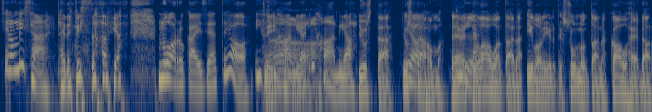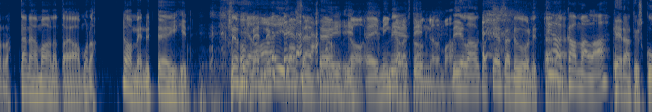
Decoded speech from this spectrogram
siellä on lisää näitä pissaavia nuorukaisia. Että joo, ihan Niin. ihania, ihania. Just tää, just Joo, tää homma. Ne lauantaina ilon irti, sunnuntaina kauhea darra. Tänään maanantai-aamuna ne on mennyt töihin. Ne on Joo, mennyt aivan. kesätöihin. Joo, ei minkäänlaista Mieti, ongelmaa. Niillä alkoi kesäduunit tänään. Ihan kamalaa. Herätys 6.30,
